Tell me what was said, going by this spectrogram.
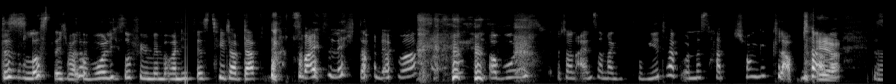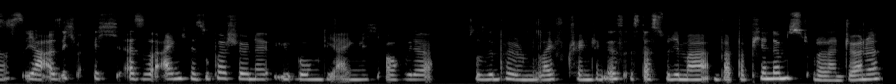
das ist lustig, weil obwohl ich so viel mir manifestiert habe, da, da zweifle ich dann immer. obwohl ich schon ein, zwei Mal probiert habe und es hat schon geklappt. Aber ja. das ja. ist, ja, also ich, ich, also eigentlich eine super schöne Übung, die eigentlich auch wieder so simpel und life-changing ist, ist, dass du dir mal ein Blatt Papier nimmst oder dein Journal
